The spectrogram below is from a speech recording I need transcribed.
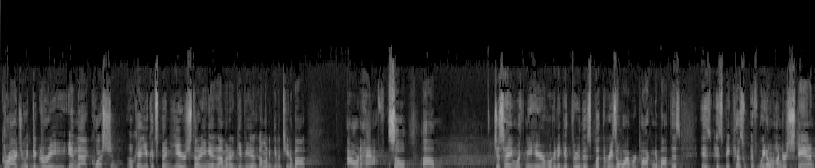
graduate degree in that question. Okay, you could spend years studying it, and I'm going to give you. I'm going to give it to you in about hour and a half. So. Um, just hang with me here. We're going to get through this. But the reason why we're talking about this is, is because if we don't understand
